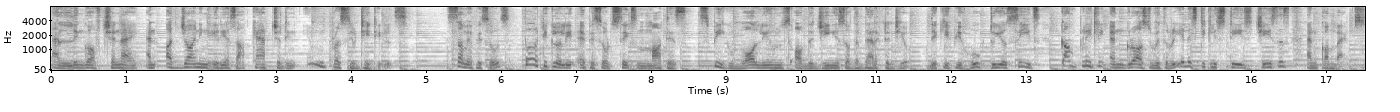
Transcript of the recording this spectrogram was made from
and lingo of Chennai and adjoining areas are captured in impressive details. Some episodes, particularly episode 6 Martyrs, speak volumes of the genius of the director duo. They keep you hooked to your seats, completely engrossed with realistically staged chases and combats.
